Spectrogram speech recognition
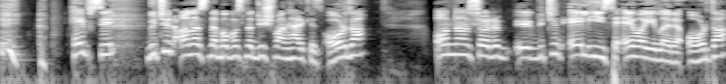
Hepsi bütün anasına babasına düşman herkes orada. Ondan sonra e, bütün el iyisi ev ayıları orada.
